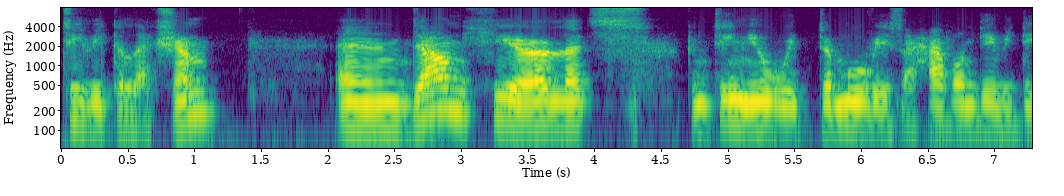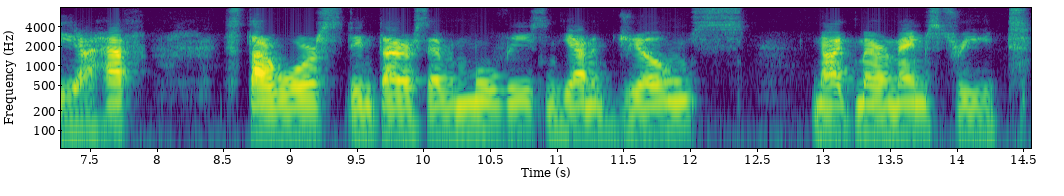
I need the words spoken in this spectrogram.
TV collection and down here let's continue with the movies I have on DVD I have Star Wars the entire seven movies Indiana Jones Nightmare on Elm Street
